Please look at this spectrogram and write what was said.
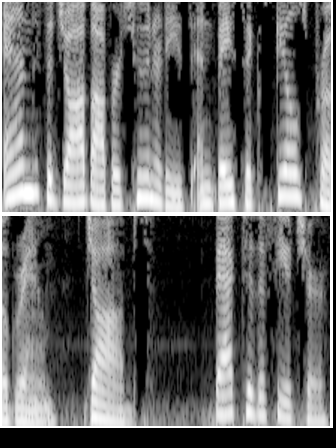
and the Job Opportunities and Basic Skills Program, JOBS. Back to the future.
